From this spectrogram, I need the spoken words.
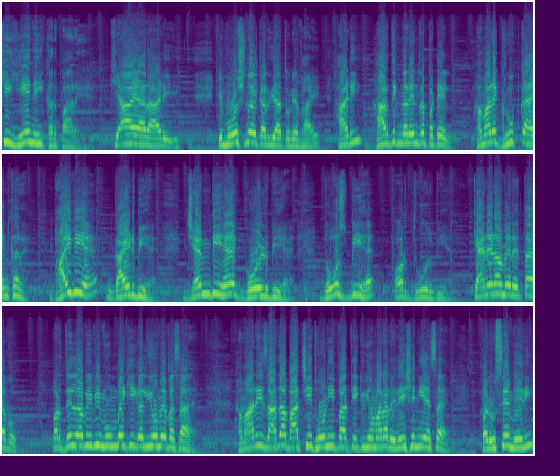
कि ये नहीं कर पा रहे क्या यार हाड़ी? इमोशनल कर दिया तूने भाई। हाड़ी, हार्दिक नरेंद्र पटेल हमारे ग्रुप का एंकर है। भाई भी है गाइड भी है। जेम भी है गोल्ड भी है, दोस्त भी है और दूर भी है। कनाडा में रहता है वो, पर दिल अभी भी मुंबई की गलियों में बसा है। हमारी ज़्यादा बातचीत हो नहीं पाती है क्योंकि हमारा रिलेशन ही ऐसा है, पर उसे मेरी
